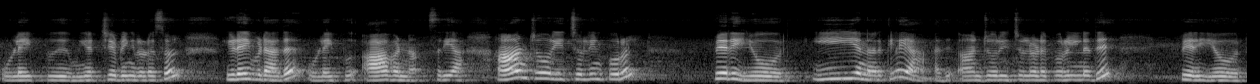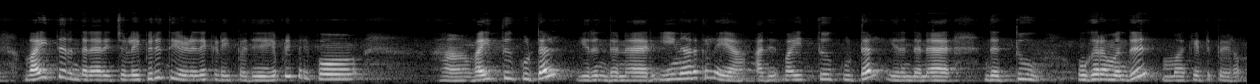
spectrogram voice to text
உழைப்பு. முயற்சி அப்படிங்கிறோட சொல் இடைவிடாத உழைப்பு. ஆவண்ணா சரியா? ஆன்றோர் இச்சொல்லின் பொருள் பெரியோர். ஈயன இருக்கு இல்லையா? அது ஆன்றோர் இச்சொல்லோட பொருள் என்னது? பெரியோர் வைத்திருந்தனர் இச்சொல்லை பிரித்து எழுத கிடைப்பது. எப்படி பிரிப்போம்? வைத்து கூட்டல் இருந்தனர். ஈனா இருக்கு இல்லையா? அது வைத்து கூட்டல் இருந்தனர். இந்த தூ உகரம் வந்து கெட்டு போயிடும்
